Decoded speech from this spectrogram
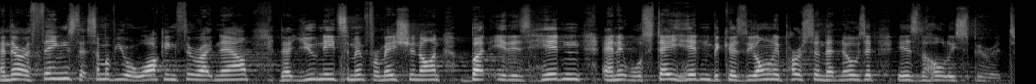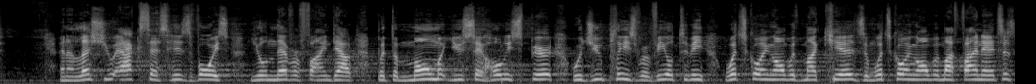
And there are things that some of you are walking through right now that you need some information on, but it is hidden and it will stay hidden because the only person that knows it is the Holy Spirit. And unless you access His voice, you'll never find out. But the moment you say, Holy Spirit, would you please reveal to me what's going on with my kids and what's going on with my finances?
